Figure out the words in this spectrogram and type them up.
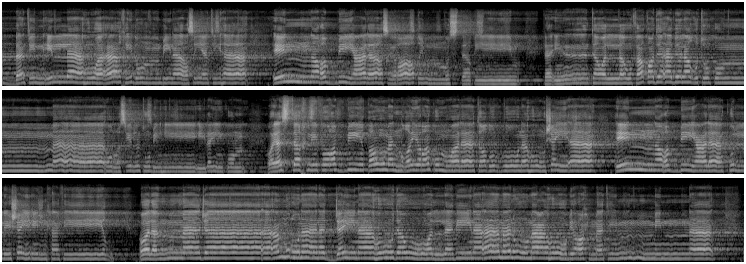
دابة إلا هو آخذ بناصيتها إن ربي على صراط مستقيم فإن تولوا فقد أبلغتكم ما أرسلت به إليكم ويستخلف ربي قوما غيركم ولا تضرونه شيئا إن ربي على كل شيء حفيظ. ولما جاء أمرنا نجينا هودا والذين آمنوا معه برحمة منا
